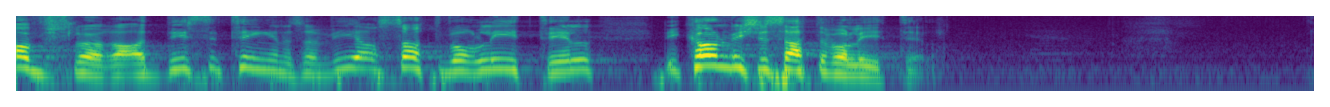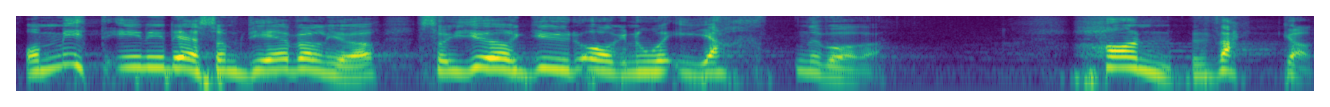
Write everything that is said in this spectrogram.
avslører at disse tingene som vi har satt vår lit til, de kan vi ikke sette vår lit til. Og midt inni det som djevelen gjør, så gjør Gud òg noe i hjertene våre. Han vekker.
